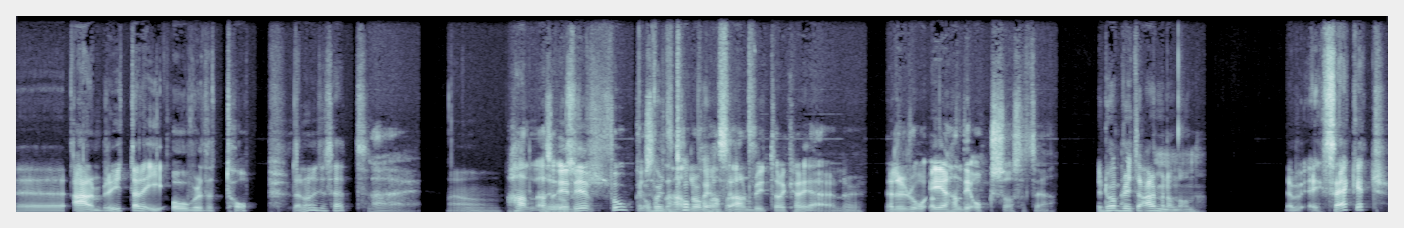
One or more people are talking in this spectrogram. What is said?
Eh, armbrytare i Over the Top. Den har ni inte sett? Nej. Ja. Han, alltså, Det är så- det fokus? Over Att det handlar om hans armbrytarkarriär? Eller, eller är han det också, så att säga? Du har brutit armen av någon? Eh, Säkert.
